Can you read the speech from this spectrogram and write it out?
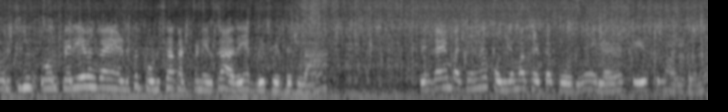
ஒரு சின்ன ஒரு பெரிய வெங்காயம் எடுத்து பொடிசாக கட் பண்ணியிருக்கேன் அதையும் அப்படியே சேர்த்துக்கலாம். வெங்காயம் பார்த்தீங்கன்னா கொஞ்சமாக சேர்த்தா போதும் இல்லைன்னா டேஸ்ட்டு மாறிடும்.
